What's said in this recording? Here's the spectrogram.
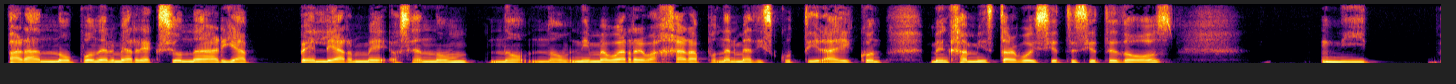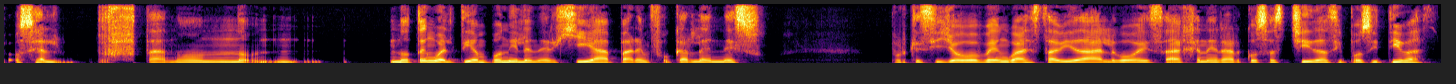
para no ponerme a reaccionar y a pelearme, o sea, no, no, no, ni me voy a rebajar a ponerme a discutir ahí con Benjamin Starboy 772, ni, o sea, no, no, no tengo el tiempo ni la energía para enfocarla en eso. Porque si yo vengo a esta vida algo es a generar cosas chidas y positivas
